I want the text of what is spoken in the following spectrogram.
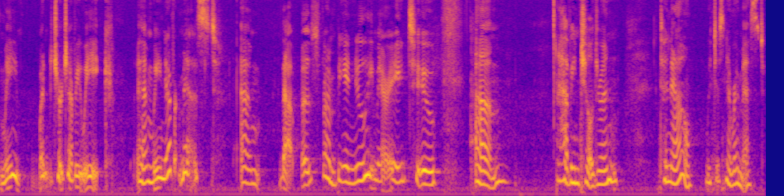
We went to church every week, and we never missed. And that was from being newly married to um, having children to now. We just never missed.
